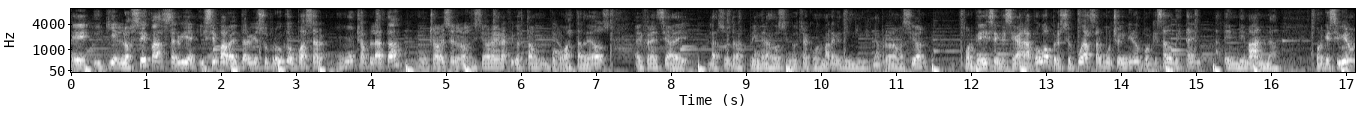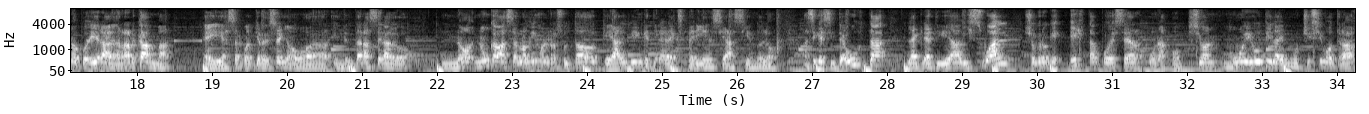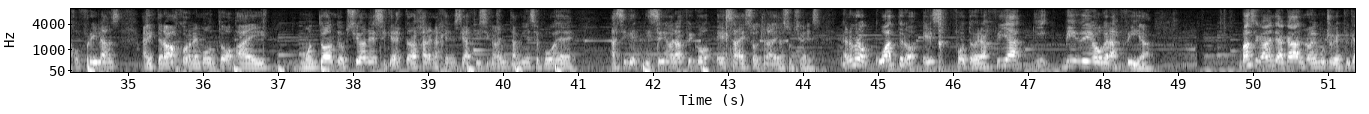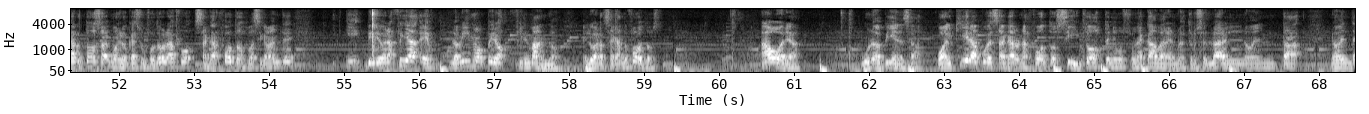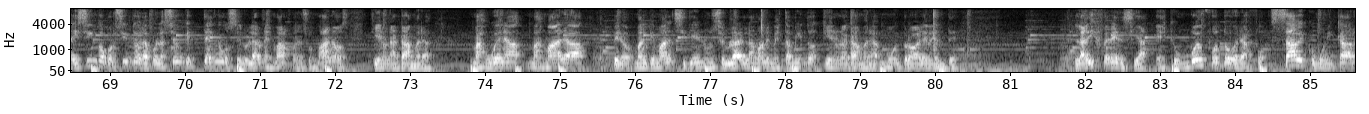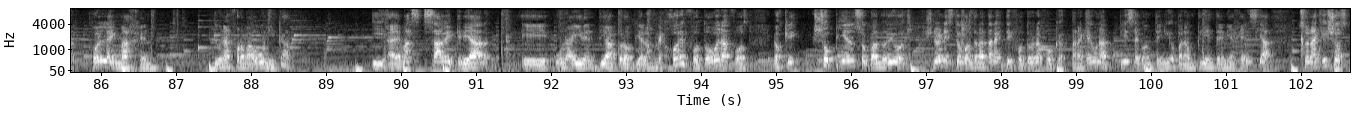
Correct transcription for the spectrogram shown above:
y quien lo sepa hacer bien y sepa vender bien su producto puede hacer mucha plata. Muchas veces los diseñadores gráficos están un poco bastardeados, a diferencia de las otras primeras dos industrias como el marketing y la programación porque dicen que se gana poco, pero se puede hacer mucho dinero porque es algo que está en, demanda. Porque si bien uno pudiera agarrar Canva y hacer cualquier diseño o intentar hacer algo, no, nunca va a ser lo mismo el resultado que alguien que tiene la experiencia haciéndolo. Así que si te gusta la creatividad visual, yo creo que esta puede ser una opción muy útil. Hay muchísimo trabajo freelance, hay trabajo remoto, hay un montón de opciones. Si querés trabajar en agencia físicamente también se puede. Así que diseño gráfico, esa es otra de las opciones. La número 4 es fotografía y videografía. Básicamente acá no hay mucho que explicar, todos sabemos lo que hace un fotógrafo, sacar fotos básicamente. Y videografía es lo mismo pero filmando, en lugar de sacando fotos. Ahora, uno piensa, cualquiera puede sacar una foto, sí, todos tenemos una cámara en nuestro celular, el 90 95% de la población que tenga un celular, un smartphone en sus manos, tiene una cámara. Más buena, más mala, pero mal que mal, si tienen un celular en la mano y me están viendo, tienen una cámara, muy probablemente. la diferencia es que un buen fotógrafo sabe comunicar con la imagen de una forma única y además sabe crear eh, una identidad propia. Los mejores fotógrafos, los que yo pienso cuando digo yo necesito contratar a este fotógrafo para que haga una pieza de contenido para un cliente de mi agencia, son aquellos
